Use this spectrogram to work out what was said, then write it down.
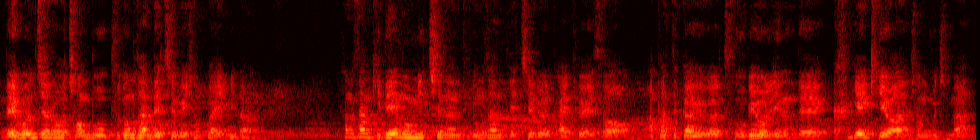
네 번째로 정부 부동산 대책의 효과입니다. 항상 기대에 못 미치는 부동산 대책을 발표해서 아파트 가격을 두 배 올리는데 크게 기여한 정부지만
